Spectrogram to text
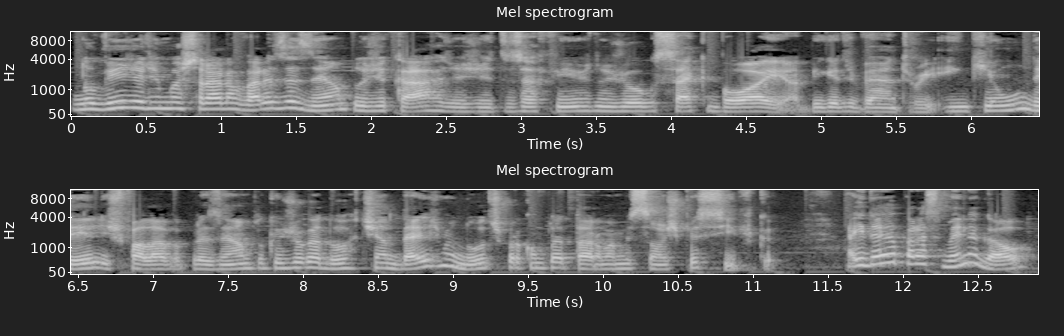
No vídeo eles mostraram vários exemplos de cards de desafios do jogo Sackboy, a Big Adventure, em que um deles falava, por exemplo, que o jogador tinha 10 minutos para completar uma missão específica. A ideia parece bem legal,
